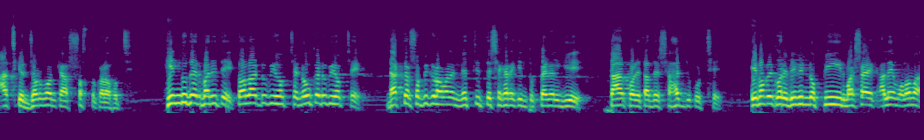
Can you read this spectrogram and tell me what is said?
আজকের জনগণকে আশ্বস্ত করা হচ্ছে। হিন্দুদের বাড়িতে টলাডুবি হচ্ছে, নৌকাডুবি হচ্ছে, ডাক্তার শফিকুর রহমানের নেতৃত্বে সেখানে কিন্তু প্যানেল গিয়ে তারপরে তাদের সাহায্য করছে। এভাবে করে বিভিন্ন পীর মাসায়েক আলেম, ওলামা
